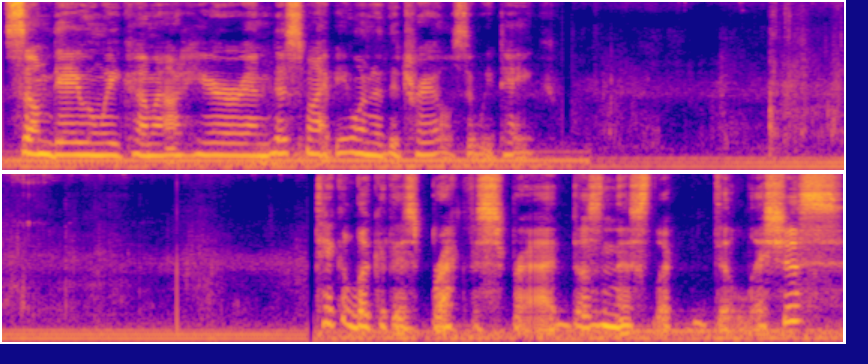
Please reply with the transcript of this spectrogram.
someday when we come out here, and this might be one of the trails that we take. Take a look at this breakfast spread. Doesn't this look delicious?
